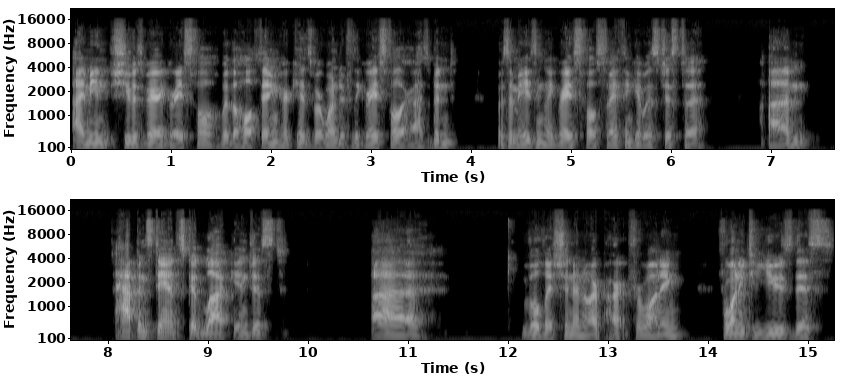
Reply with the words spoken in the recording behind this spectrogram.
I mean, she was very graceful with the whole thing. Her kids were wonderfully graceful. Her husband was amazingly graceful. So I think it was just a um, happenstance, good luck, and just uh, volition on our part for wanting for wanting to use this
